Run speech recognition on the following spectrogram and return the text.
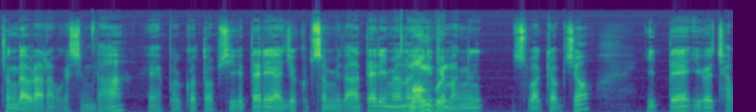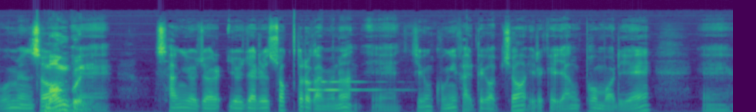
정답을 알아보겠습니다. 예, 볼 것도 없이 이게 때려야죠. 급소입니다. 때리면은 멍군. 이렇게 막는 수밖에 없죠. 이때 이거 잡으면서 멍군. 예, 상 요자, 요자를 쏙 들어가면은 예, 지금 공이 갈 데가 없죠. 이렇게 양포 머리에 예,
